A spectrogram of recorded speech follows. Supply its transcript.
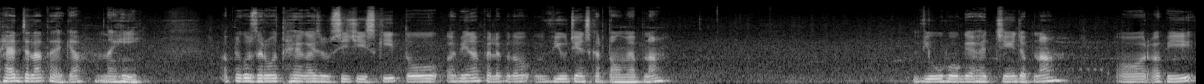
फैज जलाता है क्या? नहीं। अपने को ज़रूरत है गाइज़ उसी चीज़ की। तो अभी ना, पहले तो व्यू चेंज करता हूँ मैं अपना। व्यू हो गया है चेंज अपना। और अभी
